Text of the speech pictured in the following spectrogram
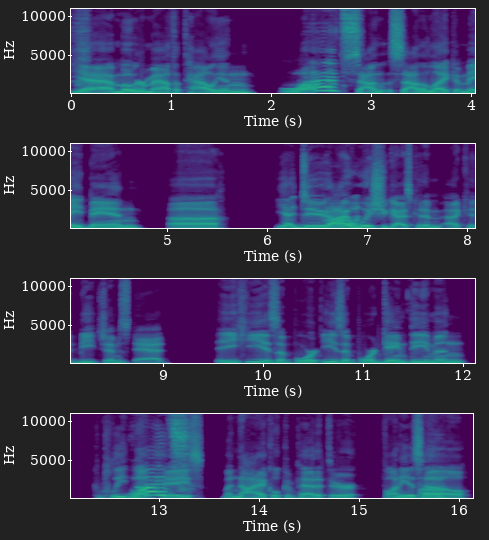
Yeah, motor mouth Italian. What? Sound sounded like a made man. Uh, yeah, dude. I wish you guys could have I could meet Jim's dad. He, he is a board. He's a board game demon, complete What? nutcase, maniacal competitor, funny as Huh. hell.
